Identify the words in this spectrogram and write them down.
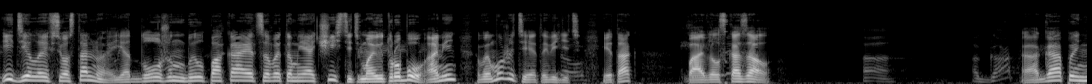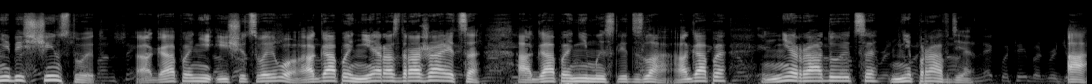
и делая все остальное. Я должен был покаяться в этом и очистить мою трубу. Аминь. Вы можете это видеть? Итак, Павел сказал, Агапы не бесчинствует. Агапа не ищет своего. Агапа не раздражается. Агапа не мыслит зла. Агапа не радуется неправде. а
